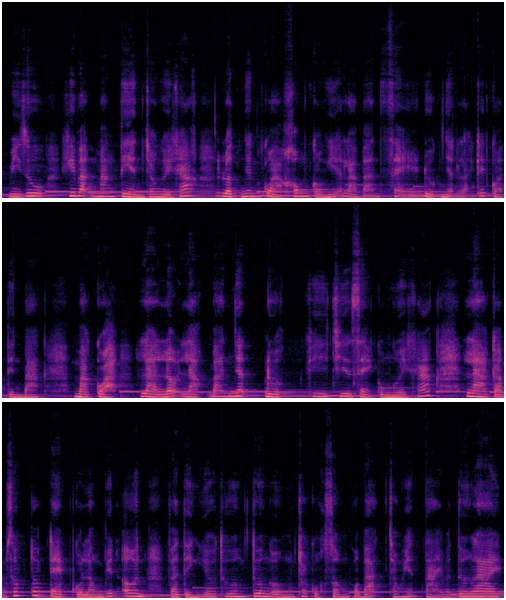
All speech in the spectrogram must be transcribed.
ví dụ, khi bạn mang tiền cho người khác, luật nhân quả không có nghĩa là bạn sẽ được nhận lại kết quả tiền bạc, mà quả là lợi lạc ban nhận được khi chia sẻ cùng người khác là cảm xúc tốt đẹp của lòng biết ơn và tình yêu thương tương ứng cho cuộc sống của bạn trong hiện tại và tương lai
